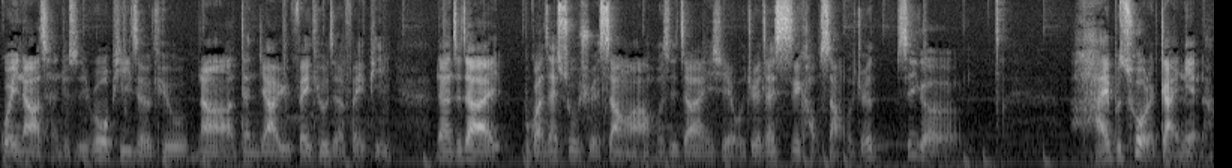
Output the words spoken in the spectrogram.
归纳成就是若 P 则 Q，那等价于非 Q 则非 P。那这在不管在数学上啊，或是在一些我觉得在思考上，我觉得是一个还不错的概念啊。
